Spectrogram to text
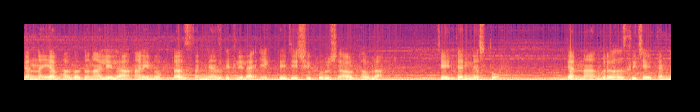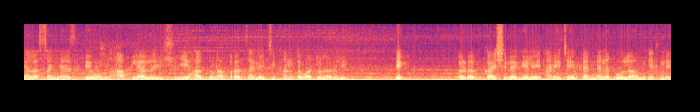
त्यांना या भागातून आलेला आणि नुकताच संन्यास घेतलेला एक तेजस्वी पुरुष आठवला चैतन्यस्तो त्यांना ग्रहस्थी चैतन्याला संन्यास देऊन आपल्याला ही हातून अपराध झाल्याची खंत वाटू लागली. ते तडक काशीला गेले आणि चैतन्याला बोलावून घेतले.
